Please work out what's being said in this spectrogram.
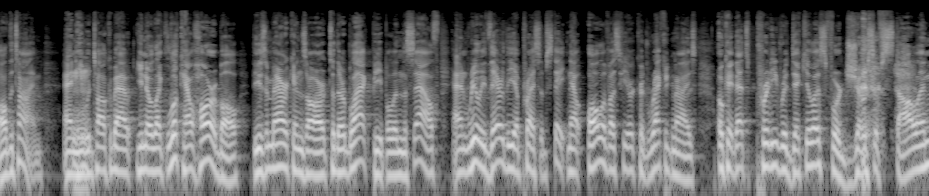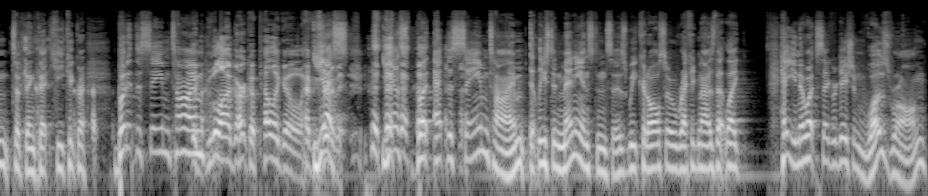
all the time. And mm-hmm. he would talk about, you know, like, look how horrible these Americans are to their black people in the South. And really, they're the oppressive state. Now, all of us here could recognize, okay, that's pretty ridiculous for Joseph Stalin to think that he could. But at the same time, the Gulag Archipelago. Have yes, yes. But at the same time, at least in many instances, we could also recognize that, like, hey, you know what? Segregation was wrong.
